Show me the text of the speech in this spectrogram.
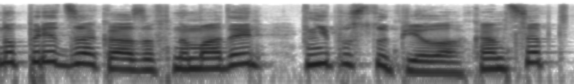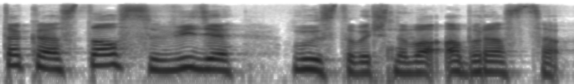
но предзаказов на модель не поступило. Концепт так и остался в виде выставочного образца.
